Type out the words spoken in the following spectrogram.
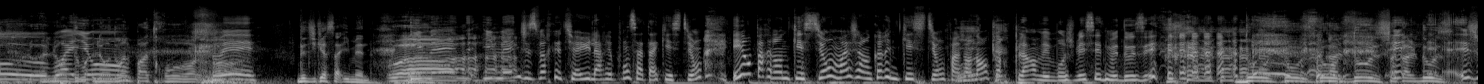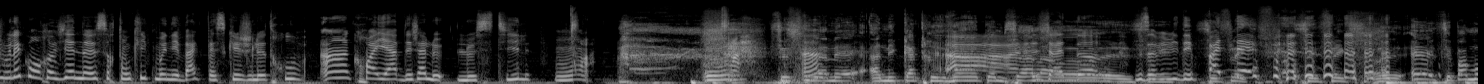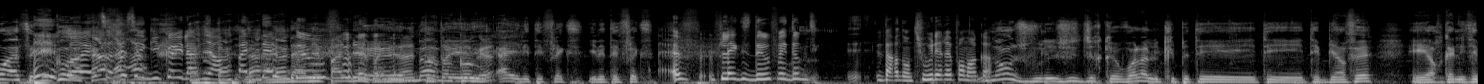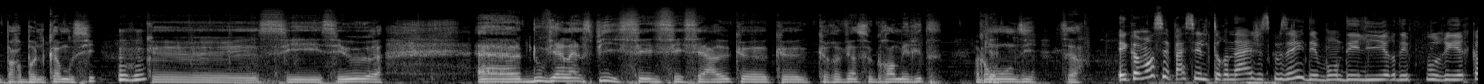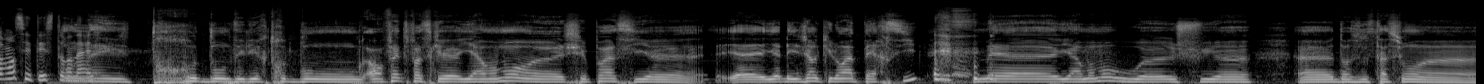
demande- on voyons. demande pas trop. là là. Oui. Dédicace à Imen. Imen, Imen, j'espère que tu as eu la réponse à ta question. Et en parlant de questions, moi j'ai encore une question. Enfin, j'en ai encore plein, mais bon, je vais essayer de me doser. 12, 12, Chacal 12, chacal 12. Et je voulais qu'on revienne sur ton clip Moneybag parce que je le trouve incroyable. Déjà, le, le style. Mouah. Mouah. C'est Hein années, années 80 Ah, comme ça. J'adore. ouais, Vous avez mis des flex. def. C'est flex. Ouais. Eh, c'est pas moi, hein, c'est Nico. Ouais, c'est vrai, c'est Guico, il a mis un pas de ouf. pas def, Non, mais- Kong, hein. ah, il était flex. Il était flex. Euh, Flex de ouf. Et donc, euh, pardon, tu voulais répondre encore? Non, je voulais juste dire que voilà, le clip était, était, était bien fait et organisé par Bonne Cam aussi. Mhm. Que c'est c'est eux. Euh, D'où vient l'inspi? C'est à eux que, que, que revient ce grand mérite, comme on dit. Ça. Et comment s'est passé le tournage? Est-ce que vous avez eu des bons délires, des fous rires? Comment c'était ce On tournage? a eu trop de bons délires, trop de bons. En fait, parce qu'il y a un moment, euh, je sais pas si. euh, Il y, a- il y a des gens qui l'ont aperçu, mais euh, il y a un moment où euh, je suis euh, euh, dans une station euh,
